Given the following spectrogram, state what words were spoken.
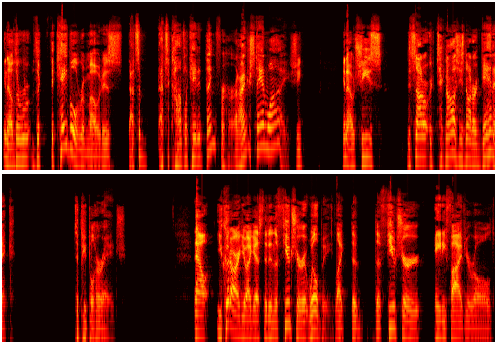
You know, the the the cable remote is that's a that's a complicated thing for her, and I understand why. She, you know, she's it's not technology is not organic to people her age. Now, you could argue, I guess, that in the future it will be like the the future 85 year old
